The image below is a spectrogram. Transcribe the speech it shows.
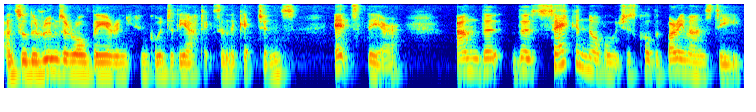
And so the rooms are all there and you can go into the attics and the kitchens. It's there. And the, the second novel, which is called The Burry Man's Day,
